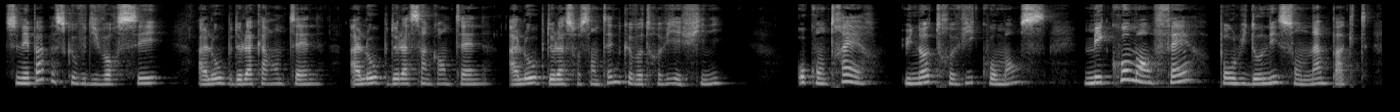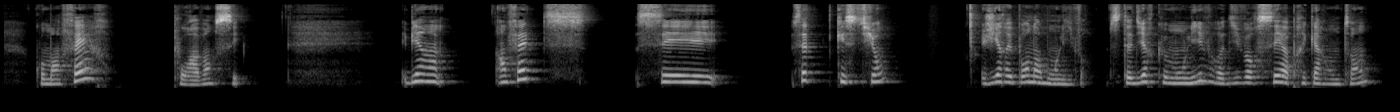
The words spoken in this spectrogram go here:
ce n'est pas parce que vous divorcez à l'aube de la quarantaine, à l'aube de la cinquantaine, à l'aube de la soixantaine que votre vie est finie. Au contraire, une autre vie commence, mais comment faire pour lui donner son impact? Comment faire pour avancer? Eh bien, en fait, c'est cette question, j'y réponds dans mon livre. C'est-à-dire que mon livre, Divorcé après 40 ans,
